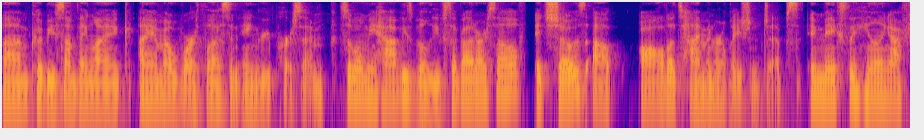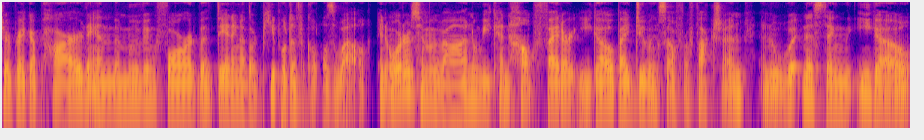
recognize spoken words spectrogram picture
um, could be something like, I am a worthless and angry person. So when we have these beliefs about ourselves, it shows up all the time in relationships. It makes the healing after breakup hard and the moving forward with dating other people difficult as well. In order to move on, we can help fight our ego by doing self reflection and witnessing the ego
